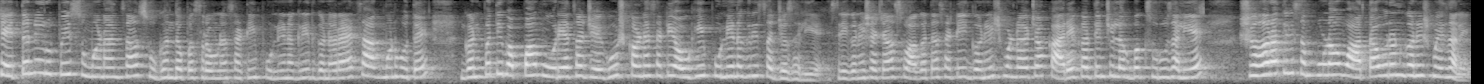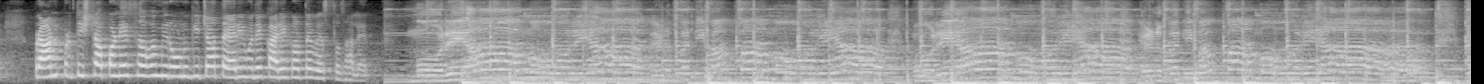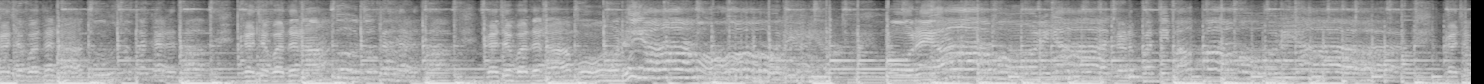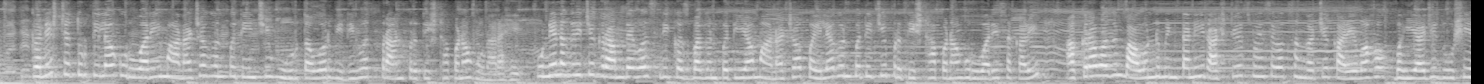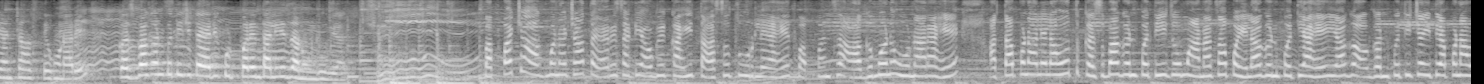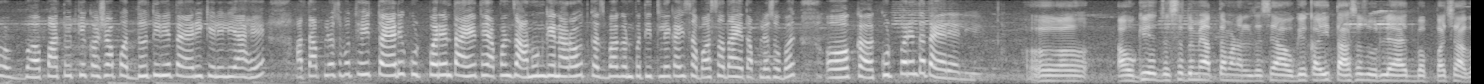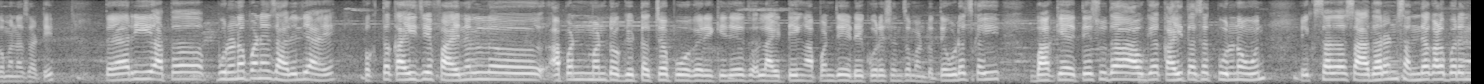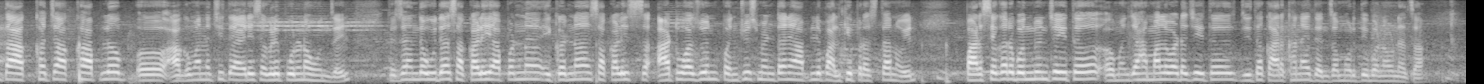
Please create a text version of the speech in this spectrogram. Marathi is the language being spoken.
चैतन्यरूपी सुमनांचा सुगंध पसरवण्यासाठी पुणे नगरीत गणरायाचं आगमन होतंय. गणपती बाप्पा मोर्याचा जयघोष करण्यासाठी अवघी पुणे नगरी सज्ज झाली आहे श्री गणेशाच्या स्वागतासाठी गणेश मंडळाच्या कार्यकर्त्यांची लगबग सुरू झाली आहे शहरातील संपूर्ण वातावरण गणेशमय झाले प्राण प्रतिष्ठापनेसह मिरवणुकीच्या तयारीमध्ये कार्यकर्ते व्यस्त झाले आहेत गजबदना गजबदना मोरिया। गणेश चतुर्थीला गुरुवारी मानाच्या गणपतींची मुहूर्तावर विधिवत प्राण प्रतिष्ठापना होणार आहे. पुण्यनगरीचे ग्रामदैवत श्री कसबा गणपती या मानाच्या पहिल्या गणपतीची प्रतिष्ठापना गुरुवारी सकाळी अकरा वाजून बावन्न मिनिटांनी राष्ट्रीय स्वयंसेवक संघाचे कार्यवाहक भैयाजी जोशी यांच्या हस्ते होणार आहे. कसबा गणपतीची तयारी कुठपर्यंत आली हे जाणून घेऊयात. बाप्पाच्या आगमनाच्या तयारीसाठी अवघे काही तासच उरले आहेत. बाप्पांचं आगमन होणार आहे. आता आपण आलेलो आहोत कसबा गणपती जो मानाचा पहिला गणपती आहे. या ग- गणपतीच्या इथे आपण पाहतो की कशा पद्धतीने तयारी केलेली आहे. आता आपल्यासोबत ही तयारी कुठपर्यंत आहे हे आपण जाणून घेणार आहोत. कसबा गणपतीतले काही सभासद आहेत आपल्यासोबत. क- कुठपर्यंत तयारी आली आहे? अवघे जसं तुम्ही आत्ता म्हणाल जसे अवघे काही तासच उरले आहेत बाप्पाच्या आगमनासाठी. तयारी आता पूर्णपणे झालेली आहे. फक्त काही जे फायनल आपण म्हणतो की टचअप वगैरे की जे लाईटिंग आपण जे डेकोरेशनचं म्हणतो तेवढंच काही बाकी आहे. ते सुद्धा अवघ्या काही तासात पूर्ण होऊन एक सा साधारण संध्याकाळपर्यंत अख्खाच्या अख्खा आपलं आगमनाची तयारी सगळी पूर्ण होऊन जाईल. त्याच्यानंतर उद्या सकाळी आपण इकडनं सकाळी आठ वाजून पंचवीस मिनिटांनी आपली पालखी प्रस्थान होईल. पारसेकर बंधूंच्या इथं म्हणजे हमालवाड्याच्या इथं जिथं कारखाना आहे त्यांचा मूर्ती बनवण्याचा.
